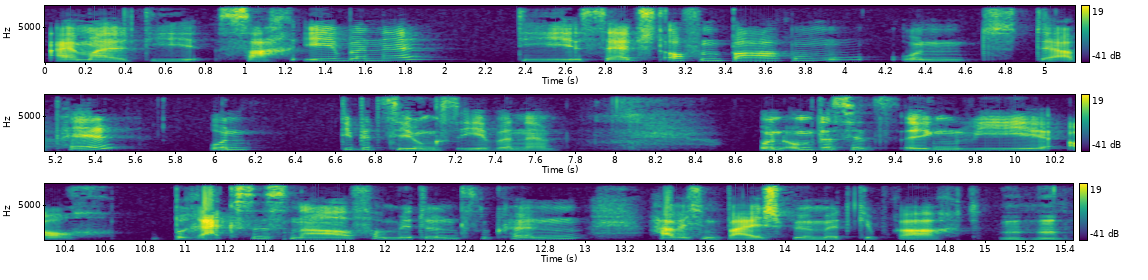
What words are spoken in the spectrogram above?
einmal die Sachebene, die Selbstoffenbarung und der Appell und die Beziehungsebene. Und um das jetzt irgendwie auch praxisnah vermitteln zu können, habe ich ein Beispiel mitgebracht. Mhm.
